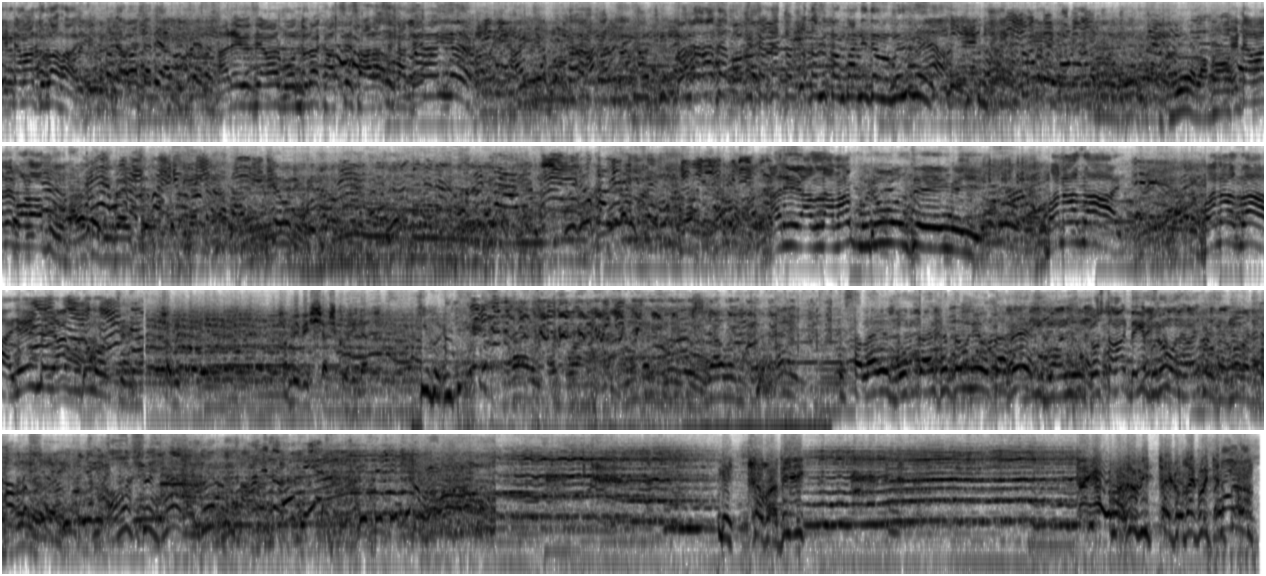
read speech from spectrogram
এটা আমার তোলা হয় আরে গেছি আমার বন্ধুরা খাচ্ছে সার আছে খাতে ভবিষ্যতে তোর সাথে আমি কোম্পানি দেবো বুঝলি এটা আমাদের বড় আপু আরে আল্লাহ, আমার গুরু বলছে এই মেয়ে। মানা যায় মানা যায়, এই করছে আমি বিশ্বাস করি না। হ্যাঁ, মিথ্যা কথা কইতে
